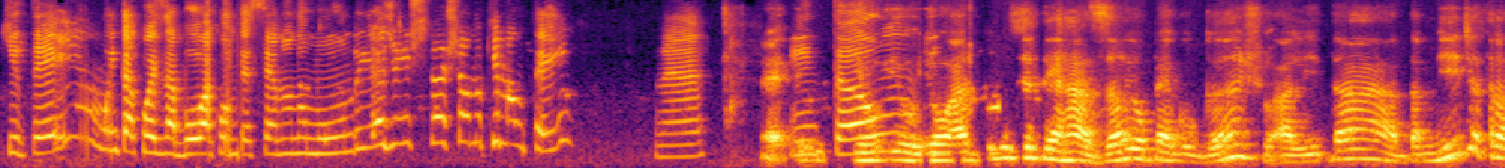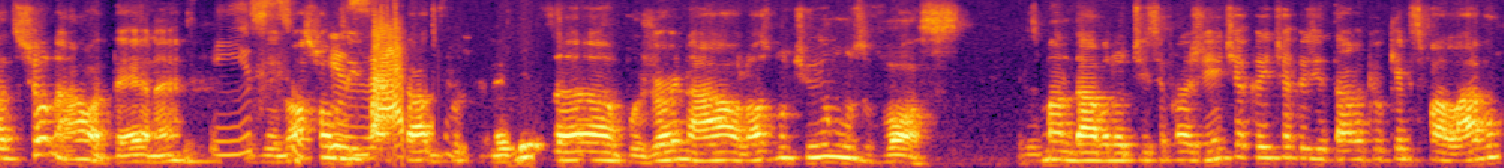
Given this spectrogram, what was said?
que tem muita coisa boa acontecendo no mundo e a gente está achando que não tem né? É, então. Eu, eu, eu, acho que você tem razão, eu pego o gancho ali da, da mídia tradicional, até, né? Isso. Dizer, nós fomos exato. impactados por televisão, por jornal, nós não tínhamos voz. Eles mandavam notícia para a gente e a gente acreditava que o que eles falavam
